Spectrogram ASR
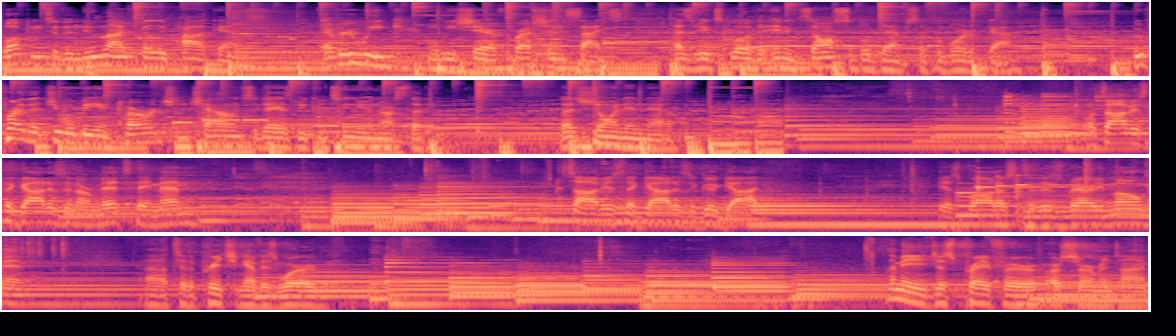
Welcome to the New Life Philly podcast. Every week, we share fresh insights as we explore the inexhaustible depths of the Word of God. We pray that you will be encouraged and challenged today as we continue in our study. Let's join in now. Well, it's obvious that God is in our midst, amen. It's obvious that God is a good God. He has brought us to this very moment, uh, to the preaching of His Word. Let me just pray for our sermon time.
